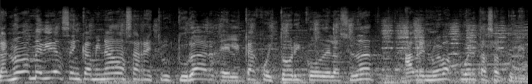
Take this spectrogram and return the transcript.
Las nuevas medidas encaminadas a reestructurar el casco histórico de la ciudad abren nuevas puertas al turismo.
